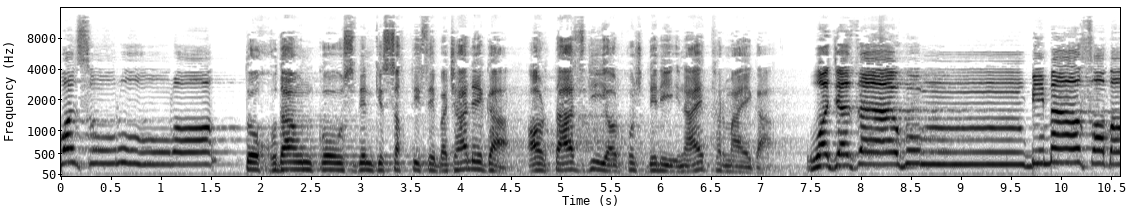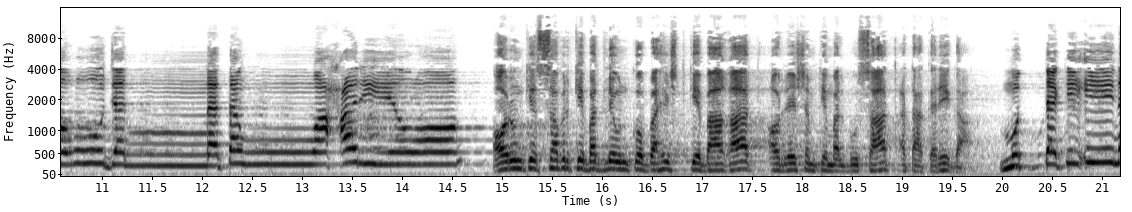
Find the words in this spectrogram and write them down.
وسرورا۔ تو خدا ان کو اس دن کی سختی سے بچا لے گا اور تازگی اور خوش دلی عنایت فرمائے گا۔ وجزاهم بما صبروا جنة وحريرا۔ اور ان کے صبر کے بدلے ان کو بہشت کے باغات اور ریشم کے ملبوسات عطا کرے گا۔ متكئين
